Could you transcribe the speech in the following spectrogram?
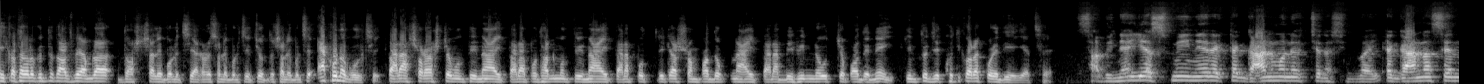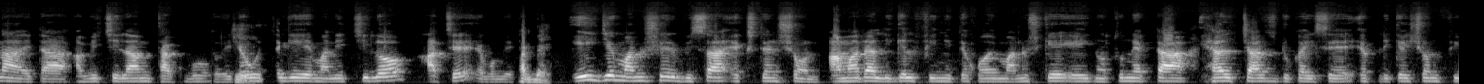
এই কথাগুলো কিন্তু তাজবে আমরা দশ সালে বলেছি, এগারো সালে বলেছি, চোদ্দ সালে বলেছি, এখনও বলছি। তারা স্বরাষ্ট্রমন্ত্রী নাই, তারা প্রধানমন্ত্রী নাই, তারা পত্রিকার সম্পাদক নাই, তারা বিভিন্ন উচ্চ পদে নেই, কিন্তু যে ক্ষতি করা করে দিয়ে গেছে সাবিনা ইয়াসমিনের একটা গান মনে হচ্ছে নাসিদ ভাই। একটা গান আছে না এটা আমি ছিলাম থাকব। তো এটা হচ্ছে গিয়ে মানে ছিল আছে এবং থাকবে। এই যে মানুষের ভিসা এক্সটেনশন আমরা লিগেল ফি নিতে হয় মানুষকে এই নতুন একটা হেলথ চার্জ ঢুকাইছে অ্যাপ্লিকেশন ফি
